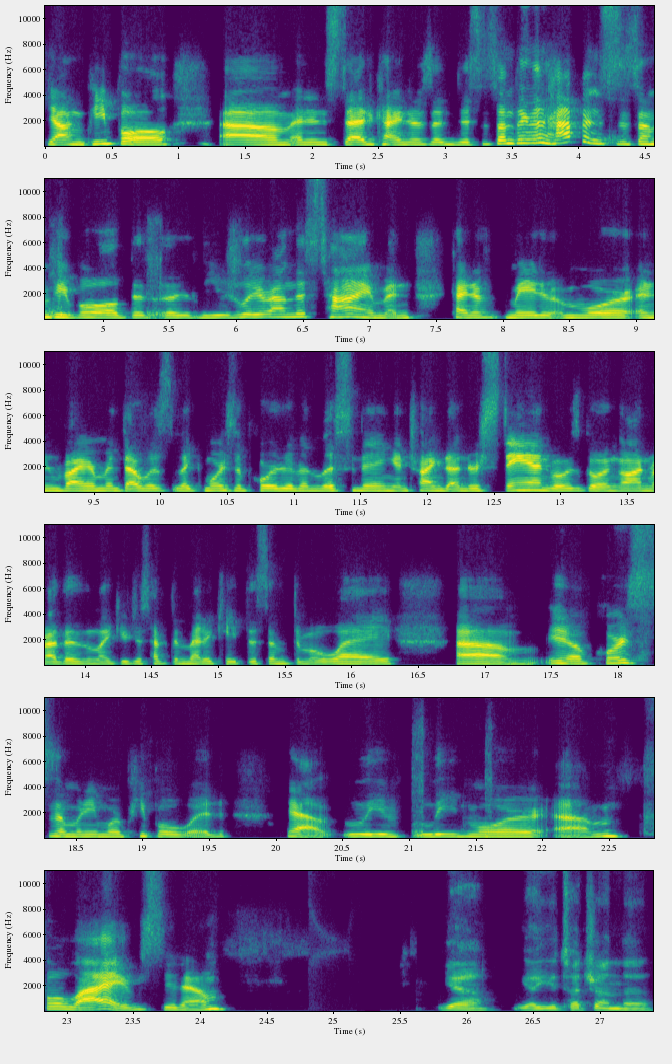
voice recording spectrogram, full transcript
young people. Um, and instead kind of said, this is something that happens to some people this, uh, usually around this time and kind of made a more an environment that was like more supportive and listening and trying to understand what was going on rather than like you just have to medicate the symptom away. Um, you know, of course, so many more people would yeah lead lead more um full lives you know? Yeah yeah you touch on the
